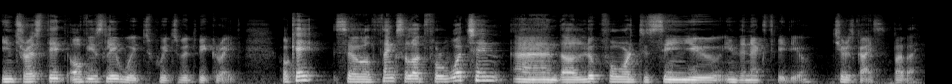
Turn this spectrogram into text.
interested, obviously, which, which would be great. Okay, so thanks a lot for watching and I'll look forward to seeing you in the next video. Cheers guys, bye bye.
